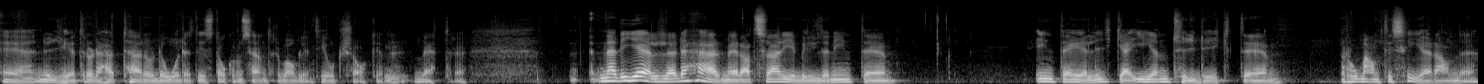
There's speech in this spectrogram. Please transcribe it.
eh, nyheter och det här terrordådet i Stockholms centrum var väl inte gjort saken mm. bättre. När det gäller det här med att Sverigebilden inte, inte är lika entydigt eh, romantiserande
